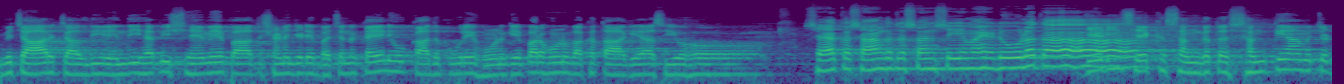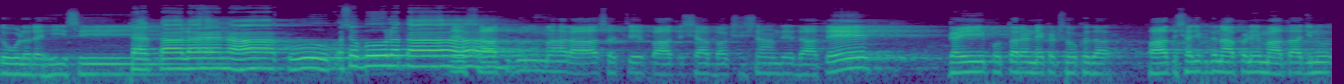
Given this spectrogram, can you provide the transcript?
ਵਿਚਾਰ ਚੱਲਦੀ ਰਹਿੰਦੀ ਹੈ ਵੀ ਛੇਵੇਂ ਪਾਤਸ਼ਾਹ ਨੇ ਜਿਹੜੇ ਬਚਨ ਕਹੇ ਨੇ ਉਹ ਕਦ ਪੂਰੇ ਹੋਣਗੇ? ਪਰ ਹੁਣ ਵਕਤ ਆ ਗਿਆ ਸੀ ਉਹ। ਸੈਖ ਸੰਗਤ ਸੰਸੀ ਮਹਿ ਡੂਲਤ। ਜਿਹੜੀ ਸਿੱਖ ਸੰਗਤ ਸੰਕਿਆਂ ਵਿੱਚ ਡੋਲ ਰਹੀ ਸੀ। ਠਰਤਾ ਲਹਿ ਨਾ ਕੂ ਕਸ ਬੋਲਤਾ। ਤੇ ਸਤਿਗੁਰੂ ਮਹਾਰਾਜ ਸੱਚੇ ਪਾਤਸ਼ਾਹ ਬਖਸ਼ਿਸ਼ਾਂ ਦੇ ਦਾਤੇ ਗਈ ਪੁੱਤਰ ਨਿਕਟ ਸੁਖ ਦਾ। ਪਾਤਸ਼ਾਹ ਜੀ ਇੱਕ ਦਿਨ ਆਪਣੇ ਮਾਤਾ ਜੀ ਨੂੰ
